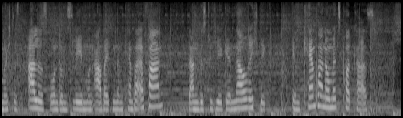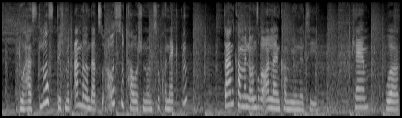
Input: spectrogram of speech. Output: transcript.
möchtest alles rund ums Leben und Arbeiten im Camper erfahren? Dann bist du hier genau richtig im Camper Nomads Podcast. Du hast Lust, dich mit anderen dazu auszutauschen und zu connecten? Dann komm in unsere Online-Community. Camp, Work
